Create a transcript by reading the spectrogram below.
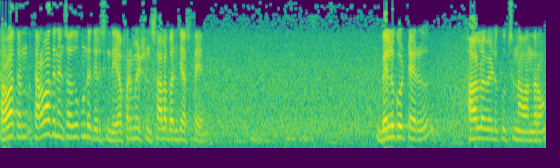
తర్వాత తర్వాత నేను చదువుకుంటే తెలిసింది అఫర్మేషన్స్ చాలా పనిచేస్తాయని బెల్ కొట్టారు. హాల్లో వెళ్ళి కూర్చున్నాం అందరం.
